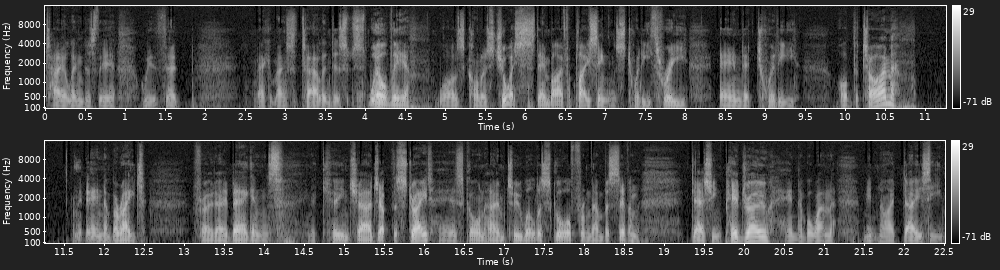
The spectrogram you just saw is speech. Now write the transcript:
tail enders there with uh, back amongst the tail enders as well there was Connor's Choice. Stand by for placings 23 and 20 odd the time. And number eight, Frodo Baggins in a keen charge up the straight has gone home too well to score from number seven, Dashing Pedro, and number one, Midnight Daisy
